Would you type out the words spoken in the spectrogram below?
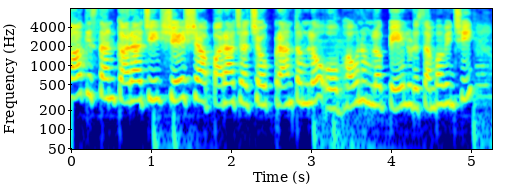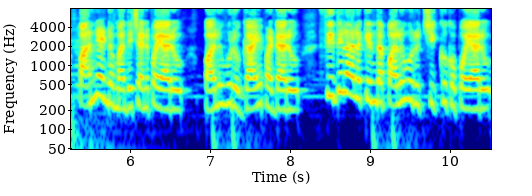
పాకిస్తాన్ కరాచీ షేర్ షా పరాచా చౌక్ ప్రాంతంలో ఓ భవనంలో పేలుడు సంభవించి పన్నెండు మంది చనిపోయారు. పలువురు గాయపడ్డారు. శిథిలాల కింద పలువురు చిక్కుకుపోయారు.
